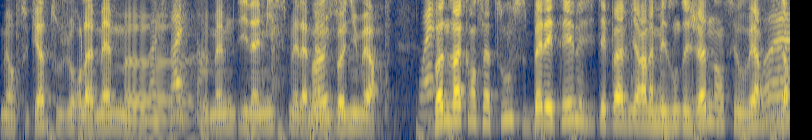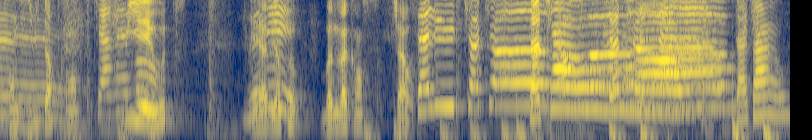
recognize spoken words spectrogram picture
mais en tout cas toujours la même euh, Moi, je reste, hein. le même dynamisme et la Moi même aussi. bonne humeur. Ouais. Bonnes vacances à tous, bel été, n'hésitez pas à venir à la maison des jeunes, hein, c'est ouvert Ouais. 10h30, 18h30, Carrément. juillet et août. Et à bientôt. Bonnes vacances. Ciao. Salut, ciao ciao Ciao ciao Ciao, ciao. Ciao ciao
